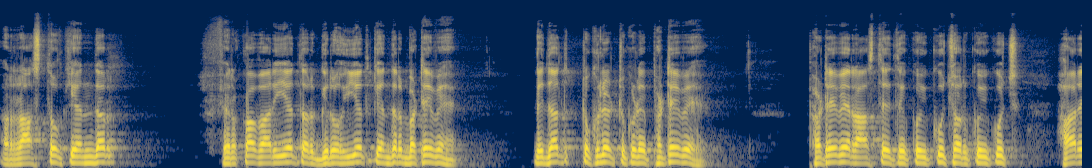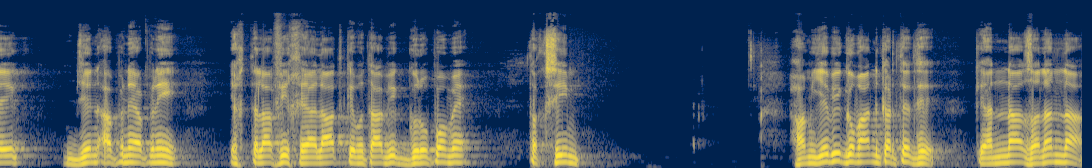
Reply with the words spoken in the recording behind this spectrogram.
راستوں کے اندر، فرقہ واریت اور گروہیت کے اندر بٹے ہوئے ہیں۔ بدت ٹکڑے ٹکڑے پھٹے ہوئے ہیں۔ پھٹے ہوئے راستے تھے، کوئی کچھ اور کوئی کچھ۔ ہر ایک جن اپنے اپنی اختلافی خیالات کے مطابق گروپوں میں تقسیم۔ ہم یہ بھی گمان کرتے تھے کہ انا ضلع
